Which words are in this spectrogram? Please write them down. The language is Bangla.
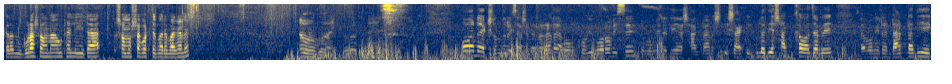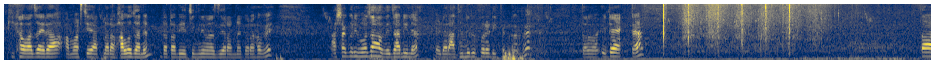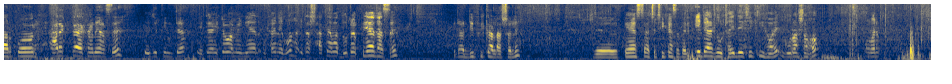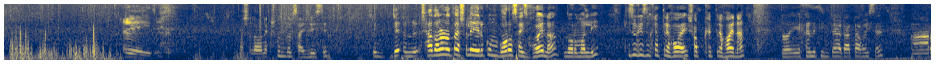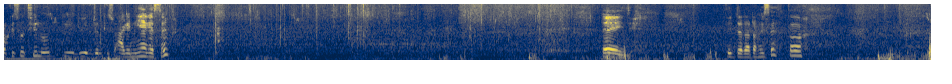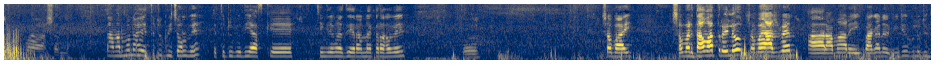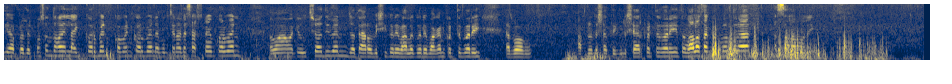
কারণ গোড়া সহ না উঠাইলে এটা সমস্যা করতে পারে বাগানে। Oh. অনেক সুন্দর হয়েছে আসলে রান্নাটা এবং খুবই বড় হয়েছে এবং এটা দিয়ে শাক রান্না এগুলো দিয়ে শাক খাওয়া যাবে এবং এটা ডাঁটটা দিয়ে কি খাওয়া যায় এটা আমার চেয়ে আপনারা ভালো জানেন। ডাটা দিয়ে চিংড়ি মাছ দিয়ে রান্না করা হবে। আশা করি মজা হবে, জানি না। এটা রাঁধুনির উপরে ডিপেন্ড করবে। তো এটা একটা। তারপর আরেকটা এখানে আছে। এই যে তিনটা, এটা এটাও আমি নিয়ে উঠাই নেব। এটার সাথে আমার দুটো পেঁয়াজ আছে। এটা ডিফিকাল্ট আসলে। যে পেঁয়াজ আছে ঠিক আছে, তাহলে এটা আগে উঠাই দেখি কি হয় গোড়া সহ আমার এই যে আসলে অনেক সুন্দর সাইজ হয়েছে। সাধারণত আসলে এরকম বড় সাইজ হয় না নর্মালি কিছু কিছু ক্ষেত্রে হয়, সব ক্ষেত্রে হয় না। তো এখানে তিনটা ডাটা হয়েছে আরও কিছু ছিল দু একজন কিছু আগে নিয়ে গেছে। এই যে, তিনটা ডাটা হয়েছে তো, মাশাআল্লাহ। তো আমার মনে হয় এতটুকুই চলবে। এতটুকু দিয়ে আজকে চিংড়ি মাছ দিয়ে রান্না করা হবে। তো সবাই, সবার দাওয়াত রইল, সবাই আসবেন। আর আমার এই বাগানের ভিডিওগুলো যদি আপনাদের পছন্দ হয় লাইক করবেন কমেন্ট করবেন এবং চ্যানেলটা সাবস্ক্রাইব করবেন এবং আমাকে উৎসাহ দিবেন যাতে আরও বেশি করে ভালো করে বাগান করতে পারি এবং আপনাদের সাথে এগুলো শেয়ার করতে পারি। তো ভালো থাকবেন বন্ধুরা। আসসালামু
